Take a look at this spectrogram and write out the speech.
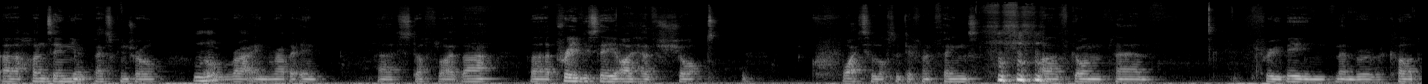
uh, hunting, you know, pest control, Mhm. or ratting, rabbiting, uh, stuff like that. Uh, previously, I have shot quite a lot of different things. I've gone um, through being member of a club,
